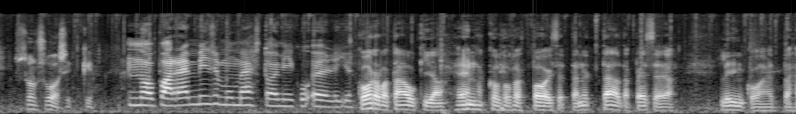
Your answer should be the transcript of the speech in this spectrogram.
sun suosikki? No paremmin se mun mielestä toimii kuin öljy. Korvat auki ja ennakkoluulot pois, että nyt täältä pesee ja linkoa, että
